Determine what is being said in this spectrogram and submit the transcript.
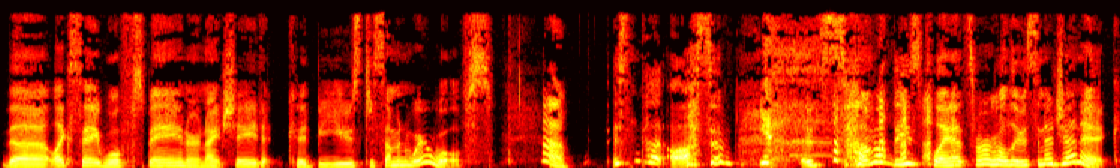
the, like say wolfsbane or nightshade, could be used to summon werewolves. Huh. Isn't that awesome? It's, some of these plants were hallucinogenic.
